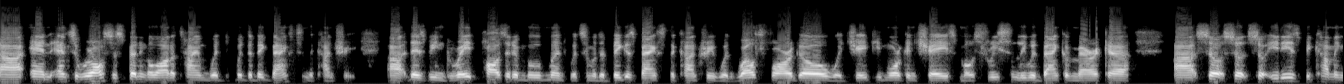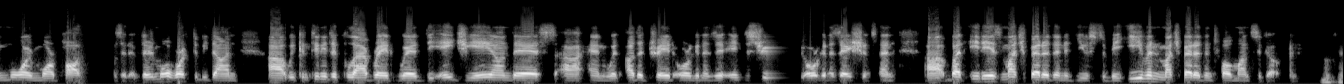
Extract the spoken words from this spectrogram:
uh, and and so we're also spending a lot of time with with the big banks in the country. Uh, there's been great positive movement with some of the biggest banks in the country, with Wells Fargo, with J.P. Morgan Chase, most recently with Bank of America. Uh, so so so it is becoming more and more positive positive. There's more work to be done. Uh, we continue to collaborate with the AGA on this uh, and with other trade organiza- industry organizations. And uh, but it is much better than it used to be, even much better than 12 months ago. Okay.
